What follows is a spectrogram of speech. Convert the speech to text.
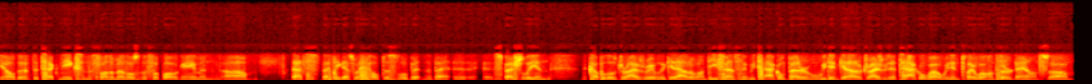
you know the the techniques and the fundamentals of the football game. And um that's I think that's what helped us a little bit in the uh, especially in a couple of those drives we were able to get out of on defense. I think we tackled better. And when we didn't get out of drives, we didn't tackle well. We didn't play well on third downs. Um,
